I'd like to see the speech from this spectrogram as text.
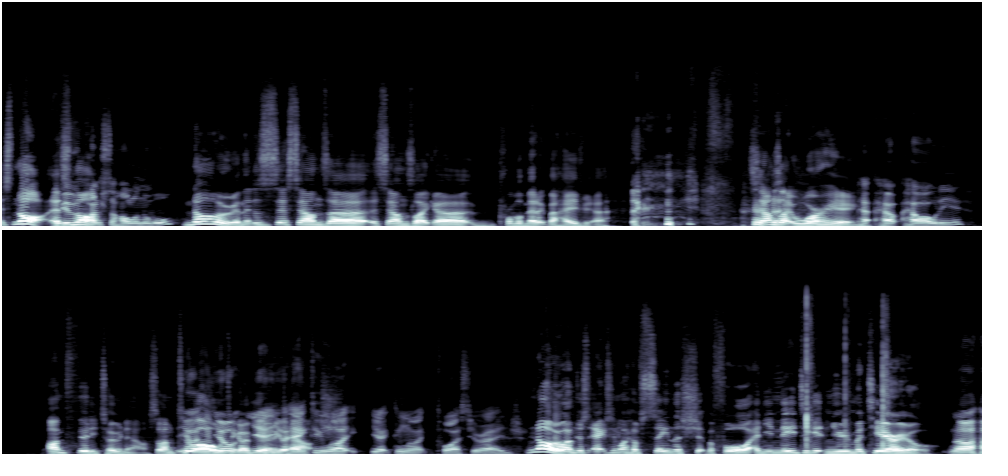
It's not. Have It's you ever not. punched a hole in the wall? No, and that, is, that sounds uh, that sounds like uh, problematic behaviour. sounds like worrying. How, how, old are you? I'm 32 now, so I'm too You're- old you're- to go Yeah, you're couch. acting like you're acting like twice your age. No, I'm just acting like I've seen this shit before, and you need to get new material. No.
